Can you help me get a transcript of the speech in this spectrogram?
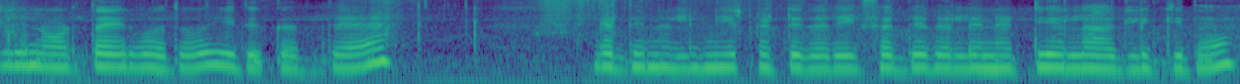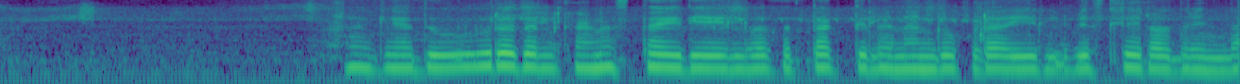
ಇಲ್ಲಿ ನೋಡ್ತಾ ಇರ್ಬೋದು ಇದು ಗದ್ದೆ. ಗದ್ದೆನಲ್ಲಿ ನೀರು ಕಟ್ಟಿದ್ದಾರೆ. ಈಗ ಸದ್ಯದಲ್ಲೇ ನಟ್ಟಿ ಎಲ್ಲ ಆಗಲಿಕ್ಕಿದೆ. ಹಾಗೆ ದೂರದಲ್ಲಿ ಕಾಣಿಸ್ತಾ ಇದೆಯಾ ಇಲ್ವ ಗೊತ್ತಾಗ್ತಿಲ್ಲ ನನಗೂ ಕೂಡ ಇಲ್ಲಿ ಬಿಸಿಲಿರೋದ್ರಿಂದ.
